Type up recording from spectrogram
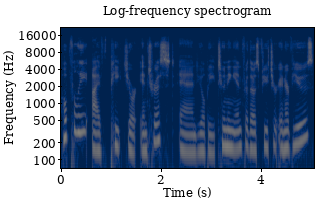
Hopefully, I've piqued your interest and you'll be tuning in for those future interviews.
